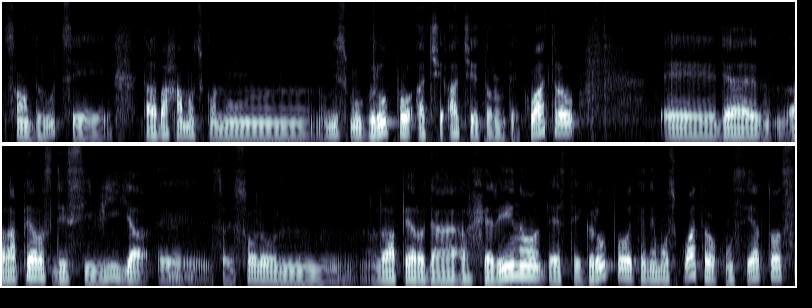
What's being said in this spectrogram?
Sound Roots y trabajamos con un, un mismo grupo HH34 eh, de raperos de Sevilla. eh, soy solo un rapero de argelino de este grupo. Tenemos cuatro conciertos.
